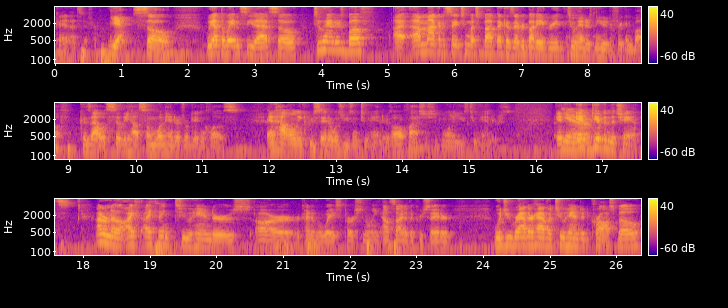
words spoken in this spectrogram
okay, that's different. Yeah. So we have to wait and see that. So two-handers buff. I, I'm not going to say too much about that because everybody agreed the two-handers needed a freaking buff because that was silly how some one-handers were getting close and how only Crusader was using two-handers. All classes should want to use two-handers if, Yeah. if given the chance. I don't know. I I think two handers are kind of a waste personally outside of the Crusader. Would you rather have a two-handed crossbow,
